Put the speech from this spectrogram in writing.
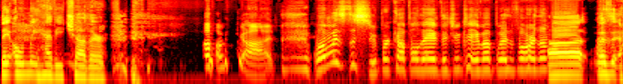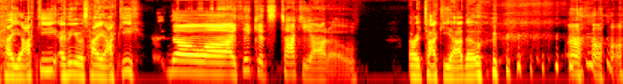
They only have each other. oh god, what was the super couple name that you came up with for them? Uh was it Hayaki? I think it was Hayaki. no, uh, I think it's Takiato. Or Takiado. oh,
